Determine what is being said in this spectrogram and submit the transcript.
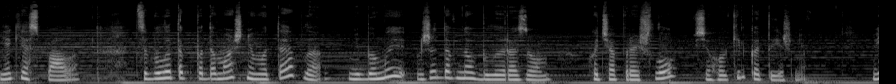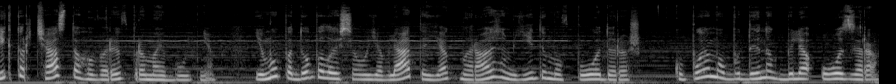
як я спала. Це було так по-домашньому тепло, ніби ми вже давно були разом хоча пройшло всього кілька тижнів. Віктор часто говорив про майбутнє. Йому подобалося уявляти, як ми разом їдемо в подорож, купуємо будинок біля озера,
